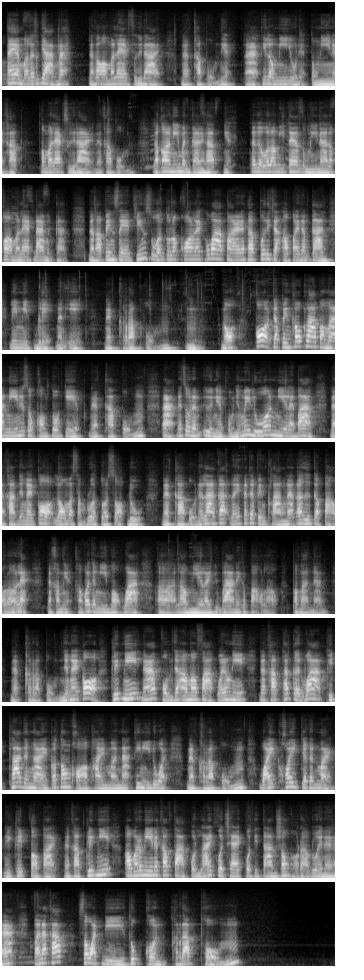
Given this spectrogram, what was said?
แต้มอะไรสักอย่างนะแล้วก็เอามาแลกซื้อได้นะครับผมเนี่ยอ่าที่เรามีอยู่เนี่ยตรงนี้นะครับก็มาแลกซื้อได้นะครับผมแล้วก็อันนี้เหมือนกันครับเนี่ยถ้าเกิดว่าเรามีแต้มตรงนี้นะแล้วก็เอามาแลกได้เหมือนกันนะครับเป็นเศษชิ้นส่วนตัวละครอะไรก็ว่าไปนะครับ เพื่อที่จะเอาไปทำการลิมิตเบรกนั่นเองนะครับผมอืมเนาะ ก็จะเป็นคร่าวๆประมาณนี้ในส่วนของตัวเกมนะครับผมอะในส่วนอื่นๆเนี่ยผมยังไม่รู้ว่ามันมีอะไรบ้างนะครับยังไงก็ลองมาสำรวจตรวจสอบดูนะครับผมด้านล่างก็อันนี้ก็จะเป็นคลังนะก็คือกระเป๋าเราแหละนะครับเนี่ยเขาก็จะมีบอกว่าเออเรามีอะไรอยู่บ้างในกระเป๋าเราประมาณนั้น นะครับผมยังไงก็คลิปนี้นะผมจะเอามาฝากไว้ตรงนี้นะครับถ้าเกิดว่าผิดพลาดยังไงก็ต้องขออภัยมาณที่นี้ด้วยนะครับผมไว้ค่อยเจอกันใหม่ในคลิปต่อไปนะครับคลิปนี้เอาไว้ตรงนี้นะครับฝากกดไลค์กดแชร์กดติดตามช่องของเราด้วยนะฮะไปแล้วครับ สวัสดีทุกคนครับผม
